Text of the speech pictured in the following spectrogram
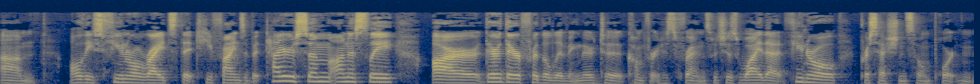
Um, all these funeral rites that he finds a bit tiresome, honestly, are they're there for the living. They're to comfort his friends, which is why that funeral procession is so important.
